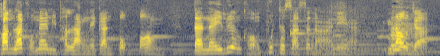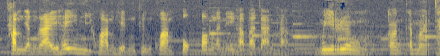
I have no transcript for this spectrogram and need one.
ความรักของแม่มีพลังในการปกป้อง แต่ในเรื่องของพุทธศาสนาเนี่ย เราจะทำอย่างไรให้มีความเห็นถึงความปกป้องอันนี้ครับ อาจารย์ครับ มีเรื่องตอนจะมาท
